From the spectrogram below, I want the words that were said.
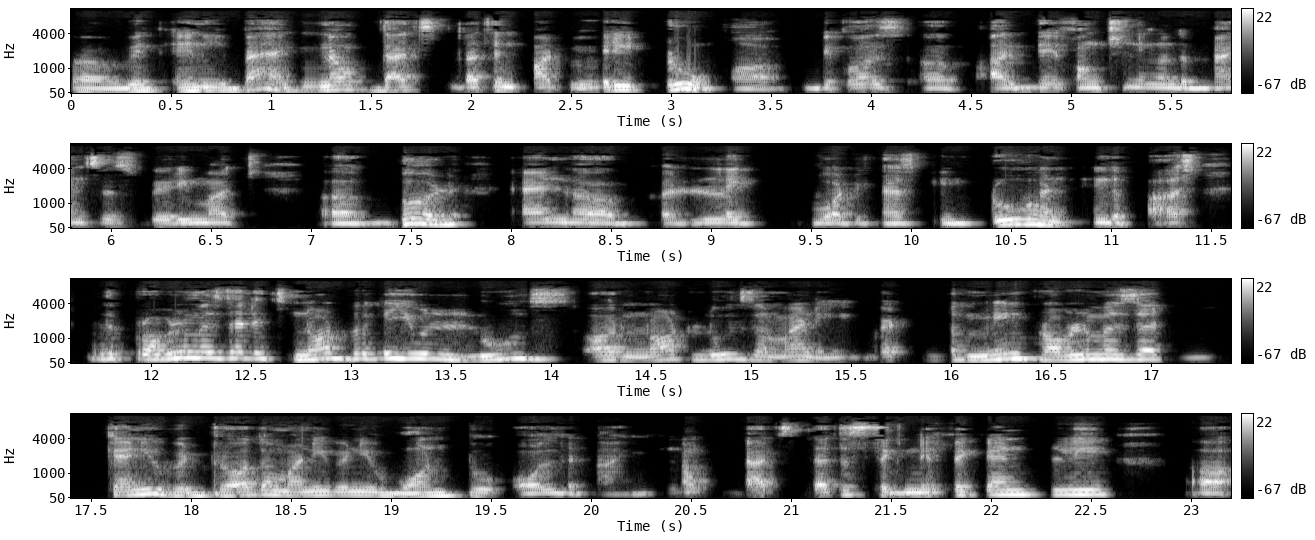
with any bank. Now that's that's in part very true because uh, RBI functioning on the banks is very much good. And like what it has been proven in the past. The problem is that it's not whether you lose or not lose the money, but the main problem is that can you withdraw the money when you want to all the time? Now that's that's a significantly uh,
